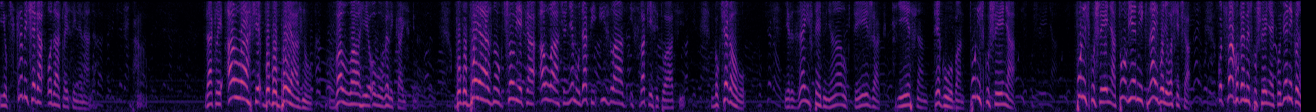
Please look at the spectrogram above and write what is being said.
i obskrbit će ga odakle se i ne nada dakle Allah će bogobojaznog vallahi je ovo velika istina bogobojaznog čovjeka Allah će njemu dati izlaz iz svake situacije zbog čega ovo jer zaista je dunjaluk težak, tjesan, tegoban, pun iskušenja. Pun iskušenja, to vjernik najbolje osjeća. Kod svakoga ima iskušenja i kod vjernika,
